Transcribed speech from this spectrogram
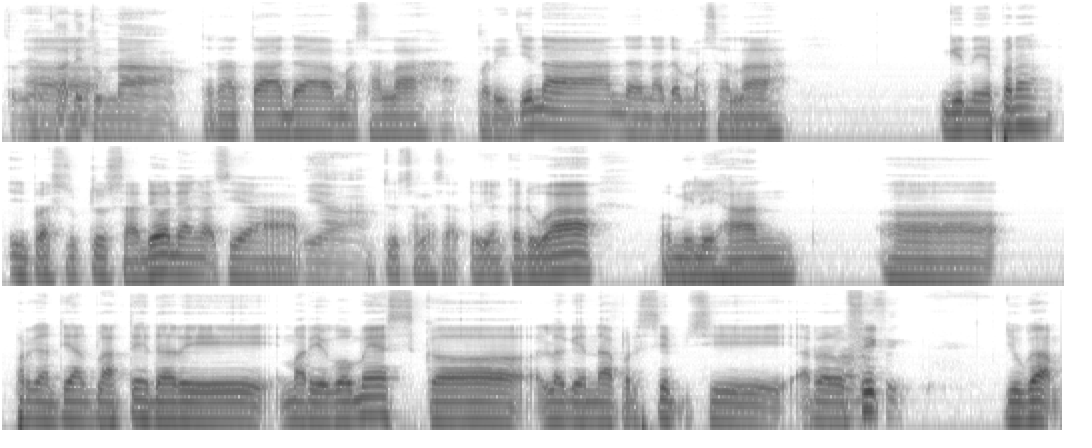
Ternyata Ah. ditunda. ternyata ada masalah perizinan dan ada masalah gini apa nah infrastruktur stadion yang nggak siap Ya. itu salah satu yang kedua pemilihan eh, pergantian pelatih dari Mario Gomez ke legenda Persib si Radovic juga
